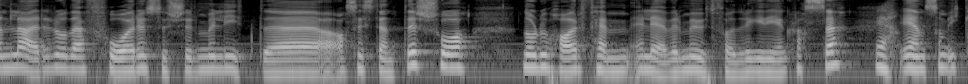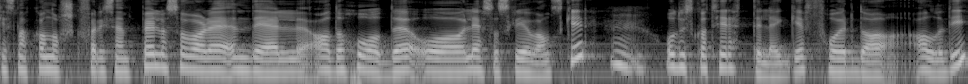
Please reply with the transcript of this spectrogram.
én lærer, og det er få ressurser med lite assistenter, så når du har fem elever med utfordringer i en klasse, Ja. en som ikke snakka norsk f.eks., og så var det en del ADHD og lese- og skrivevansker, Mm. og du skal tilrettelegge for da alle de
